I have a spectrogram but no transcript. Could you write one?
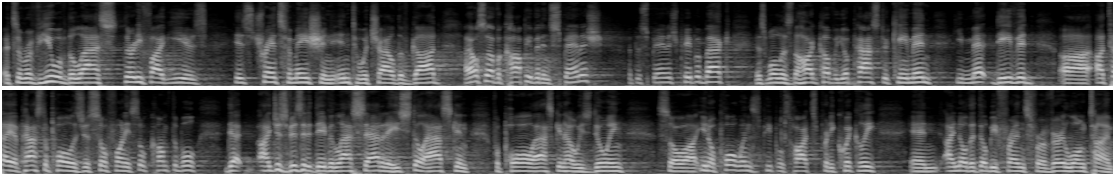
it's a review of the last 35 years, his transformation into a child of God. I also have a copy of it in Spanish at the Spanish paperback, as well as the hardcover. Your pastor came in, he met David uh, I'll tell you, Pastor Paul is just so funny, so comfortable. That I just visited David last Saturday. He's still asking for Paul, asking how he's doing. So, uh, you know, Paul wins people's hearts pretty quickly, and I know that they'll be friends for a very long time.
